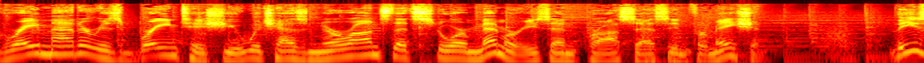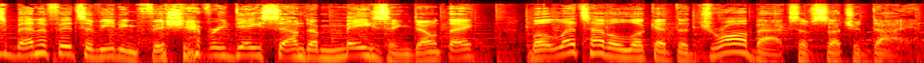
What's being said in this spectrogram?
Gray matter is brain tissue which has neurons that store memories and process information. These benefits of eating fish every day sound amazing, don't they? But let's have a look at the drawbacks of such a diet.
